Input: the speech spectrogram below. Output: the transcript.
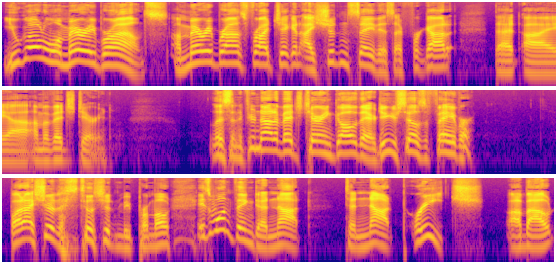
you go to a Mary Brown's, a Mary Brown's fried chicken. I shouldn't say this. I forgot that I uh, I'm a vegetarian. Listen, if you're not a vegetarian, go there. Do yourselves a favor. But I should I still shouldn't be promote. It's one thing to not to not preach about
